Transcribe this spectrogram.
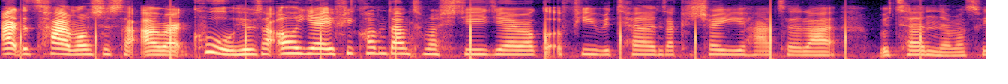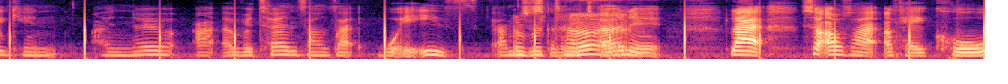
at the time, I was just like, all right, cool. He was like, oh yeah, if you come down to my studio, I've got a few returns. I can show you how to like return them. I was thinking, I know a- return sounds like what it is. I'm A just gonna return return. it. Like, so I was like, okay, cool.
